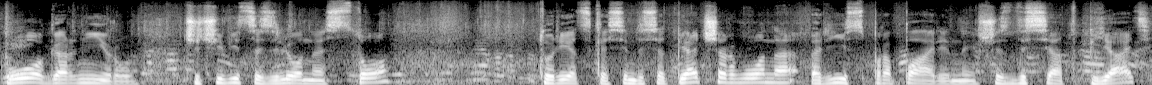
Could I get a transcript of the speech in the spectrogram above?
по гарніру чечевица зеленая 100, турецька 75 червона, рис пропарений 65,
